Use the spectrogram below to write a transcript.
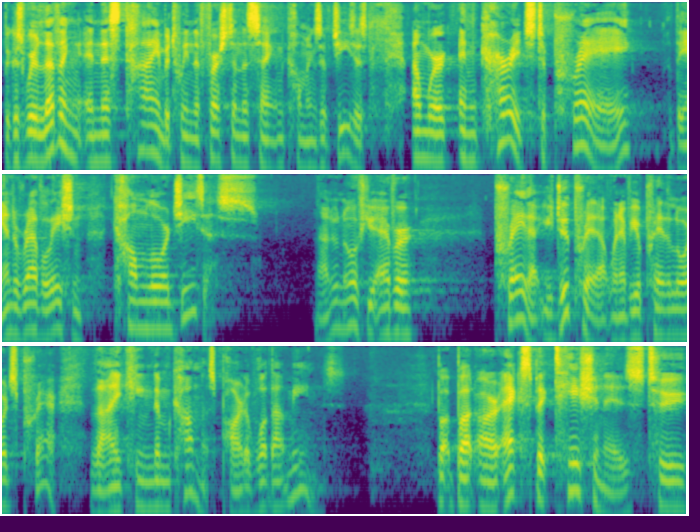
Because we're living in this time between the first and the second comings of Jesus. And we're encouraged to pray at the end of Revelation, Come, Lord Jesus. Now, I don't know if you ever pray that. You do pray that whenever you pray the Lord's Prayer. Thy kingdom come. That's part of what that means. But, but our expectation is to,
